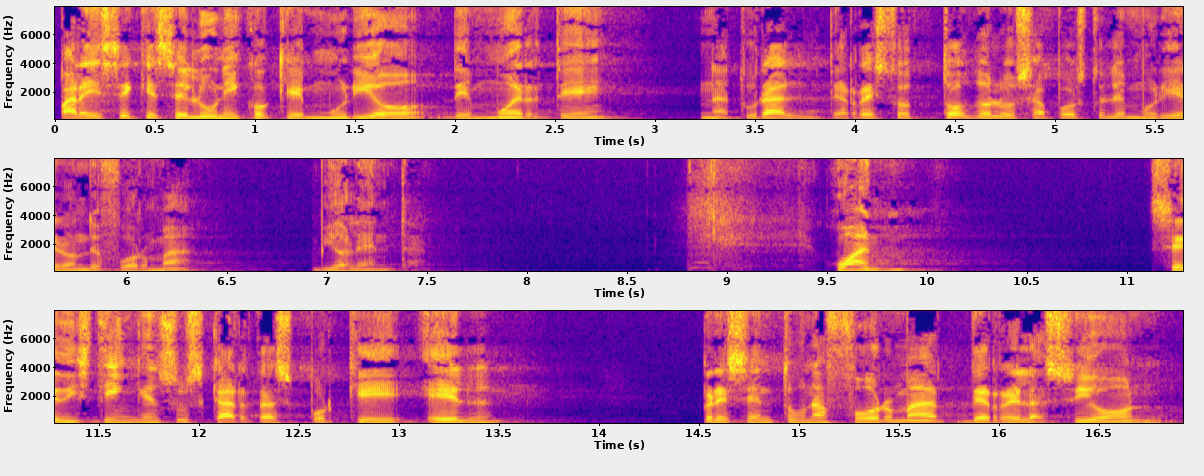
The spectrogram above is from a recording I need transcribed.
parece que es el único que murió de muerte natural. De resto, todos los apóstoles murieron de forma violenta. Juan se distingue en sus cartas porque él presenta una forma de relación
